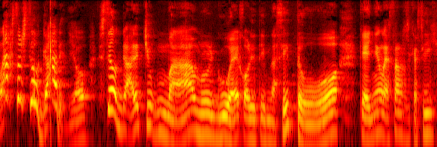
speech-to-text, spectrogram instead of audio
Leicester still got it, yo. Still got it. Cuma menurut gue kalau di timnas itu kayaknya Leicester harus kasih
